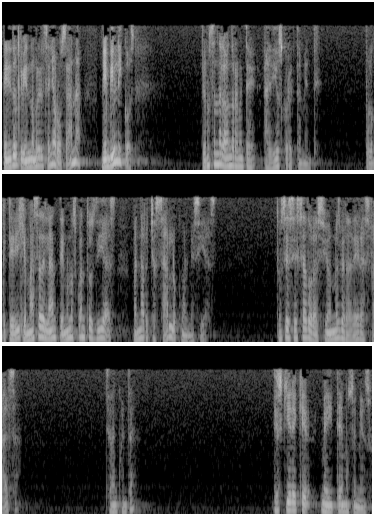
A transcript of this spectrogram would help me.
Bendito el que viene en nombre del Señor, Osana. Bien bíblicos. Pero no están alabando realmente a Dios correctamente. Por lo que te dije, más adelante, en unos cuantos días, van a rechazarlo como el Mesías. Entonces esa adoración no es verdadera, es falsa. ¿Se dan cuenta? Dios quiere que meditemos en eso.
